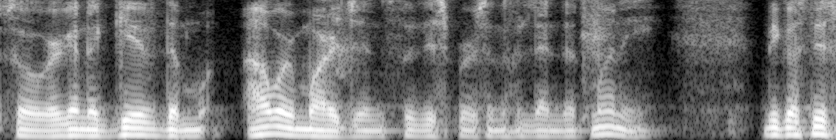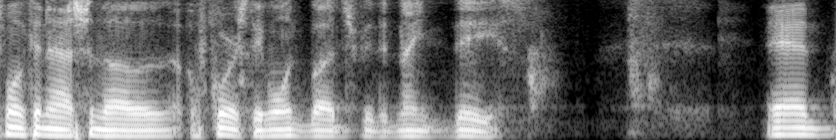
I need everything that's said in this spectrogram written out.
so we're gonna give them our margins to this person who lent that money, because this multinational, of course, they won't budge within 90 days. And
